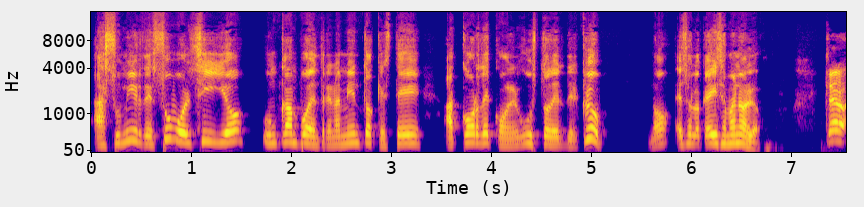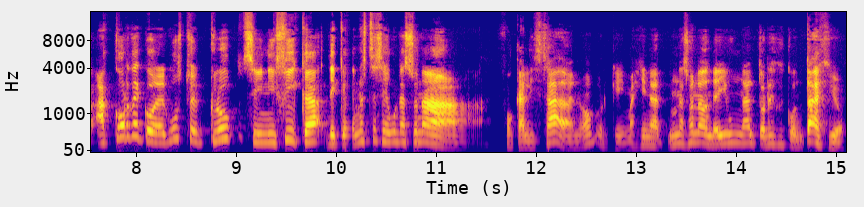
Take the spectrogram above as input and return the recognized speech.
asumir de su bolsillo un campo de entrenamiento que esté acorde con el gusto del, del club. ¿no? Eso es lo que dice Manolo. Claro, acorde con el gusto del club significa de que no estés en una zona focalizada, ¿no? Porque imagina, una zona donde hay un alto riesgo de contagio.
